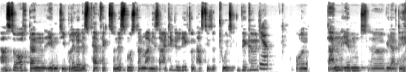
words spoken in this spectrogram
da hast du auch dann eben die Brille des Perfektionismus dann mal an die Seite gelegt und hast diese Tools entwickelt. Ja. Und dann eben äh, wieder die,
